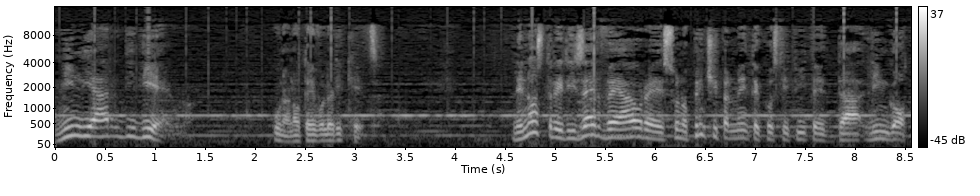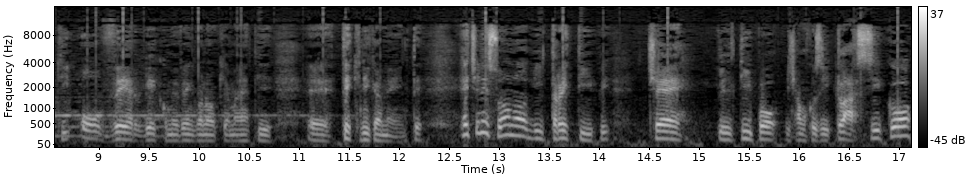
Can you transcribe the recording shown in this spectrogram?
miliardi di euro, una notevole ricchezza. Le nostre riserve auree sono principalmente costituite da lingotti o verghe, come vengono chiamati eh, tecnicamente, e ce ne sono di tre tipi. C'è il tipo, diciamo così, classico,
